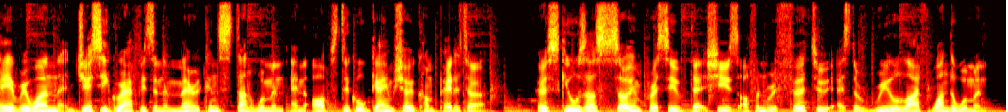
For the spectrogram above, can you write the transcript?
Hey everyone, Jessie Graff is an American stuntwoman and obstacle game show competitor. Her skills are so impressive that she is often referred to as the real-life Wonder Woman.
